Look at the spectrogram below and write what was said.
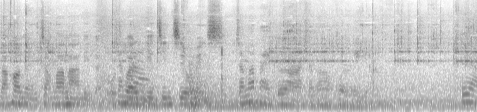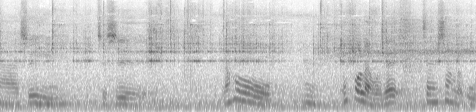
然后呢，讲到哪里了？我突然眼睛只有美食。讲到白哥啊，讲到婚礼啊。对啊，所以就是，然后，嗯，哎，后来我在站上了舞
